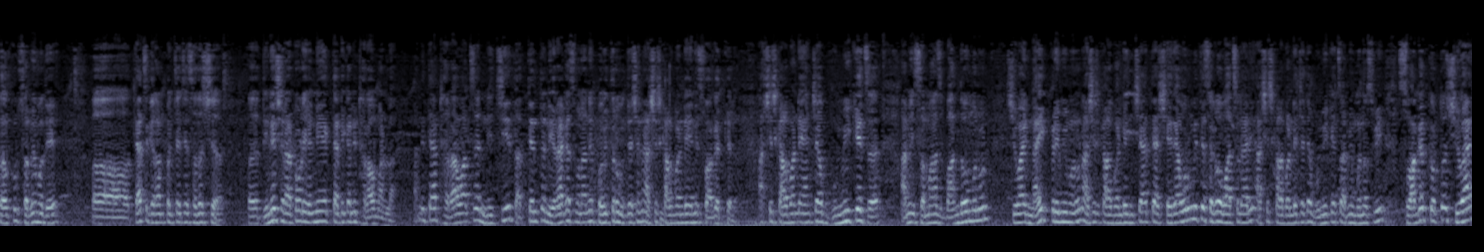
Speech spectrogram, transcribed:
तहकूब सभेमध्ये त्याच ग्रामपंचायतचे सदस्य दिनेश राठोड यांनी एक त्या ठिकाणी ठराव मांडला. आणि त्या ठरावाचं निश्चित अत्यंत निरागस मनाने पवित्र उद्देशाने आशिष काळबांडे यांनी स्वागत केलं. आशिष काळबांडे यांच्या भूमिकेचं आम्ही समाज बांधव म्हणून शिवाय नाईक प्रेमी म्हणून आशिष काळबांडेंच्या त्या शेऱ्यावरून मी ते सगळं वाचलं आणि आशिष काळबांडेच्या त्या भूमिकेचं आम्ही मनस्वी स्वागत करतो. शिवाय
